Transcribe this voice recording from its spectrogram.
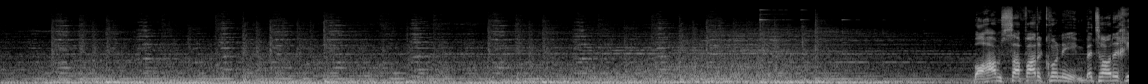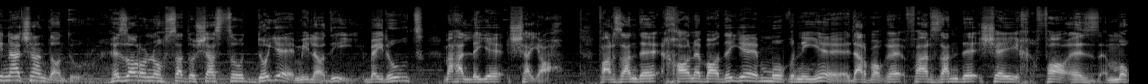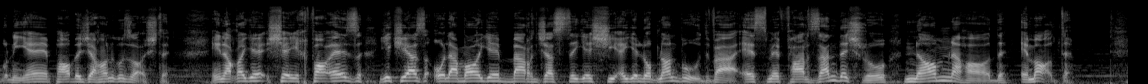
با هم سفر کنیم به تاریخی نچندان دور. 1962 میلادی بیروت محله شیاه فرزند خانواده مغنیه در واقع فرزند شیخ فائز مغنیه پا به جهان گذاشته. این آقای شیخ فائز یکی از علمای برجسته شیعه لبنان بود و اسم فرزندش رو نام نهاد اماد.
